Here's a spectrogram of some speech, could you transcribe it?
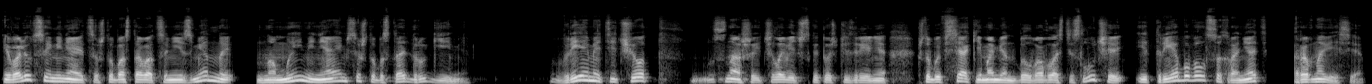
Эволюция меняется, чтобы оставаться неизменной, но мы меняемся, чтобы стать другими. Время течет, с нашей человеческой точки зрения, чтобы всякий момент был во власти случая и требовал сохранять равновесие.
